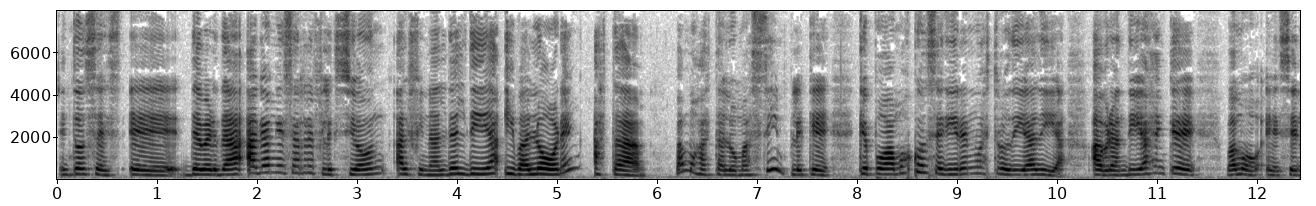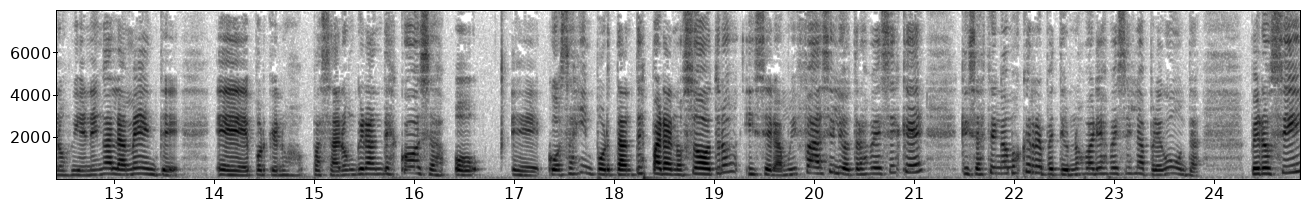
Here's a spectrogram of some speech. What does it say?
Entonces, eh, de verdad hagan esa reflexión al final del día y valoren hasta, vamos, hasta lo más simple que, que podamos conseguir en nuestro día a día. Habrán días en que, vamos, eh, se nos vienen a la mente eh, porque nos pasaron grandes cosas o eh, cosas importantes para nosotros y será muy fácil y otras veces que quizás tengamos que repetirnos varias veces la pregunta. Pero sí,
